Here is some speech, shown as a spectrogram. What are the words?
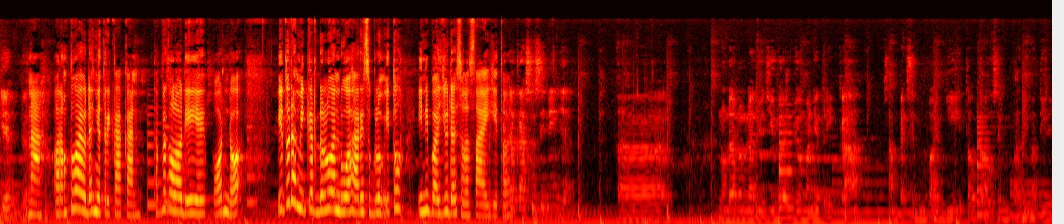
Yeah, yeah. Nah orang tua udah nyetrikakan. Tapi kalau di pondok itu udah mikir duluan dua hari sebelum itu ini baju udah selesai gitu. Ada kasus ini nggak uh, nunda-nunda cuci baju sama nyetrika sampai senin pagi tahu-tahu senin pagi mati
